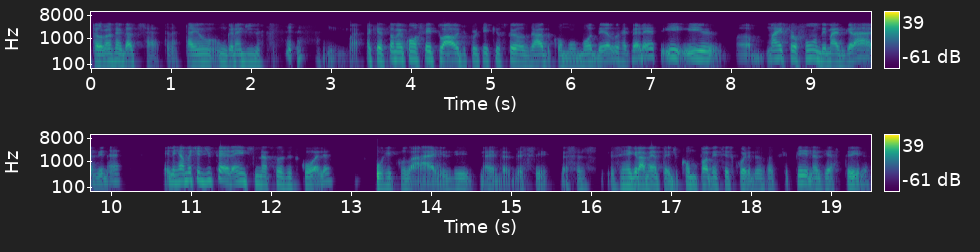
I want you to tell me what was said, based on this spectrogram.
pelo menos na idade certa, né? Tá aí um, um grande... a questão meio conceitual de por que, que isso foi usado como modelo, referência, e, e uh, mais profundo e mais grave, né? Ele realmente é diferente nas suas escolhas curriculares e né, desse, dessas, desse regramento de como podem ser escolhidas as disciplinas e as trilhas,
